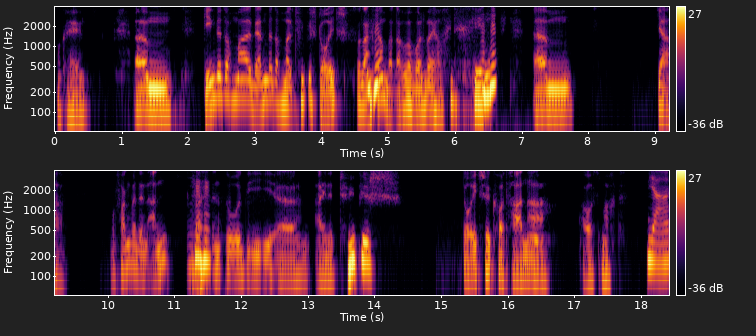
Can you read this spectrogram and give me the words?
Okay. Ähm, gehen wir doch mal, werden wir doch mal typisch deutsch, so langsam, mhm. weil darüber wollen wir ja heute reden. Mhm. Ähm, ja, wo fangen wir denn an? Was denn so die äh, eine typisch deutsche Cortana ausmacht? Ja,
